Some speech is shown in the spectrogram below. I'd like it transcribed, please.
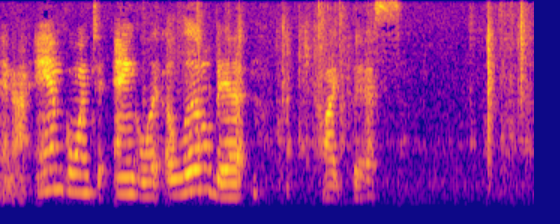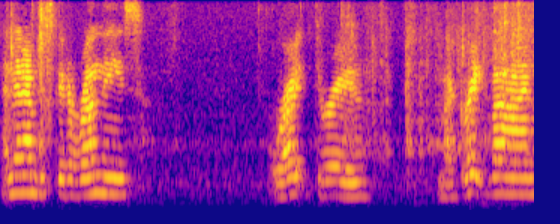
and I am going to angle it a little bit like this. And then I'm just going to run these right through my grapevine.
